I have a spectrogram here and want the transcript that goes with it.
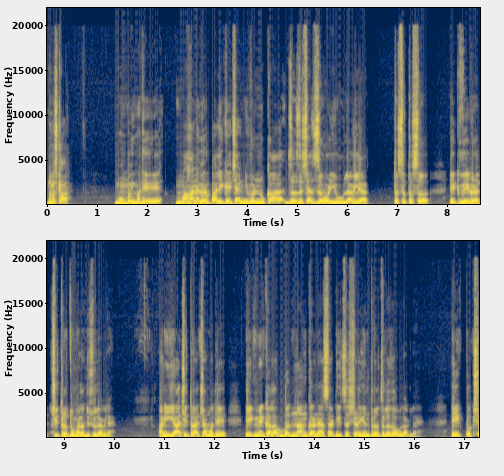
नमस्कार. मुंबईमध्ये महानगरपालिकेच्या निवडणुका जसजशा जवळ येऊ लागल्यात तसं तसं एक वेगळं चित्र तुम्हाला दिसू लागलं आहे आणि या चित्राच्या मध्ये एकमेकाला बदनाम करण्यासाठीचं षडयंत्र रचलं जाऊ लागलं आहे एक पक्ष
